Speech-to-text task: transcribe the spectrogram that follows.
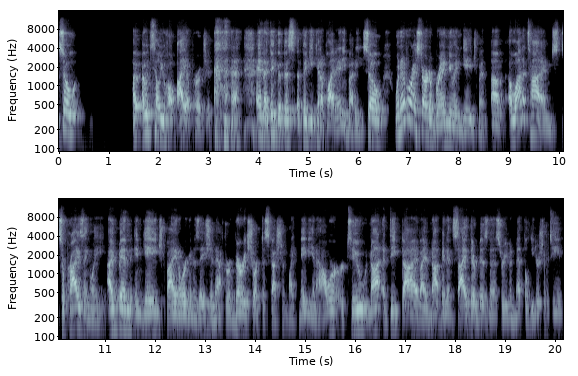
so I, I, would tell you how I approach it. and I think that this thinking can apply to anybody. So whenever I start a brand new engagement, um, a lot of times, surprisingly, I've been engaged by an organization after a very short discussion, like maybe an hour or two, not a deep dive. I have not been inside their business or even met the leadership team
